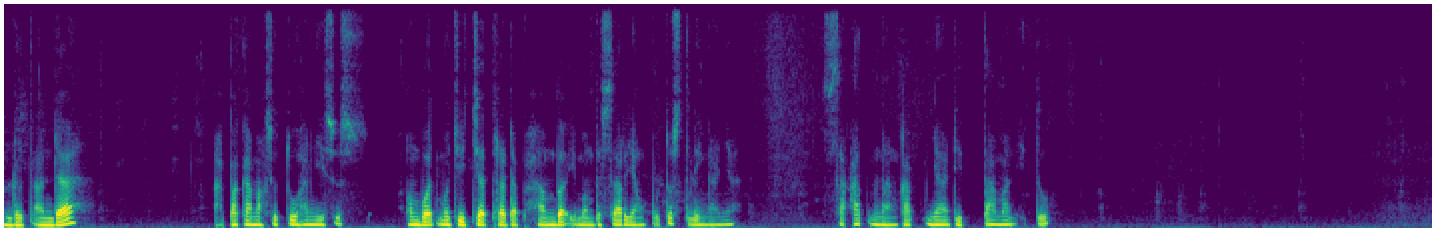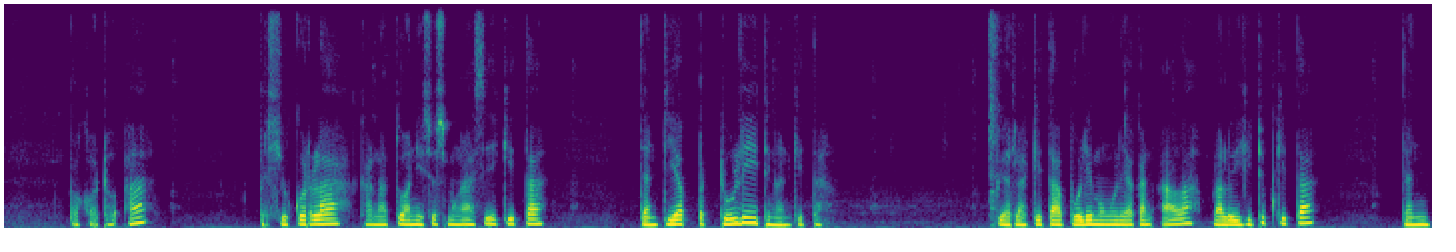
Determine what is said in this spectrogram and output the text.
menurut Anda, apakah maksud Tuhan Yesus membuat mujizat terhadap hamba imam besar yang putus telinganya saat menangkapnya di taman itu? Pokok doa, bersyukurlah karena Tuhan Yesus mengasihi kita dan dia peduli dengan kita. Biarlah kita boleh memuliakan Allah melalui hidup kita dan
